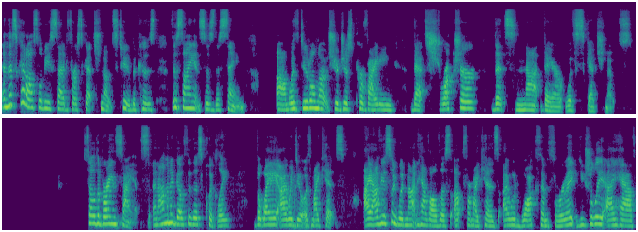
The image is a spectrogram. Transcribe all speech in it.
And this could also be said for sketch notes too, because the science is the same. Um, with doodle notes, you're just providing that structure that's not there with sketch notes. So, the brain science, and I'm going to go through this quickly the way I would do it with my kids. I obviously would not have all this up for my kids. I would walk them through it. Usually, I have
